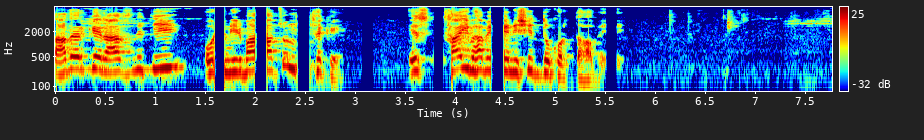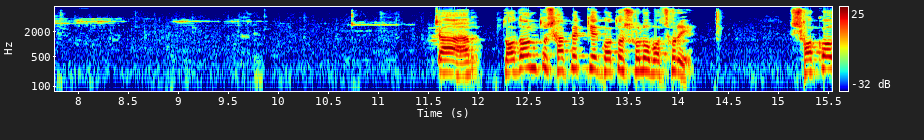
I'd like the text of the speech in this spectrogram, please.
তাদেরকে রাজনীতি ও নির্বাচন থেকে স্থায়ীভাবে নিষিদ্ধ করতে হবে। চার, তদন্ত সাপেক্ষে গত ষোলো বছরে সকল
